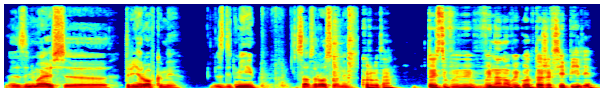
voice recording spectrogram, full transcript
занимаюсь э, тренировками с детьми, со взрослыми. Круто. То есть вы, вы на Новый год тоже все пили?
